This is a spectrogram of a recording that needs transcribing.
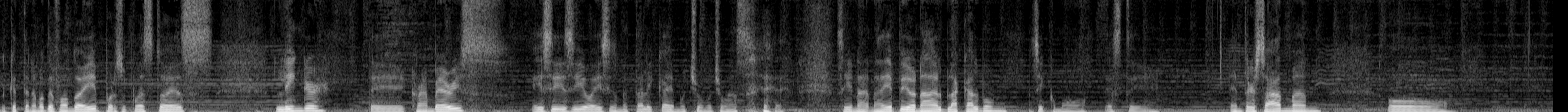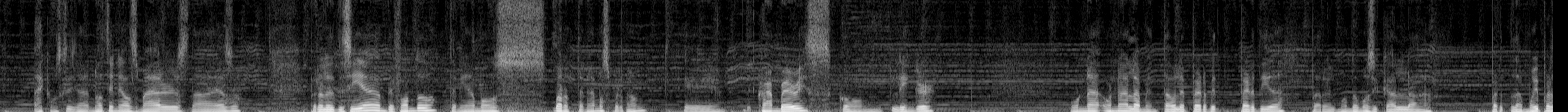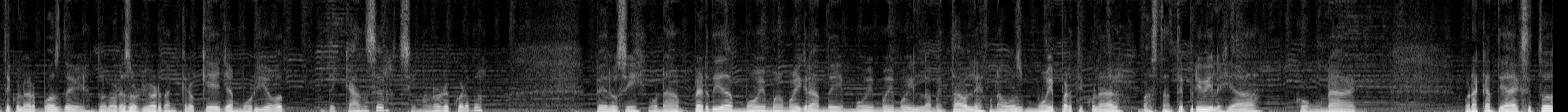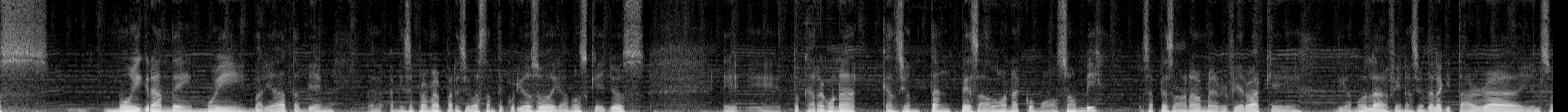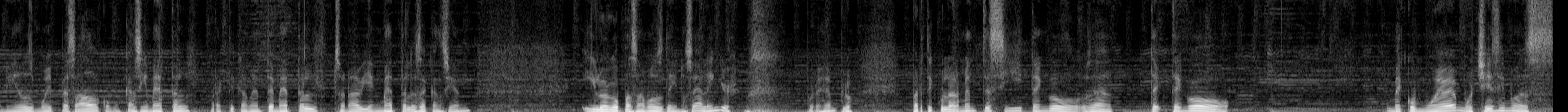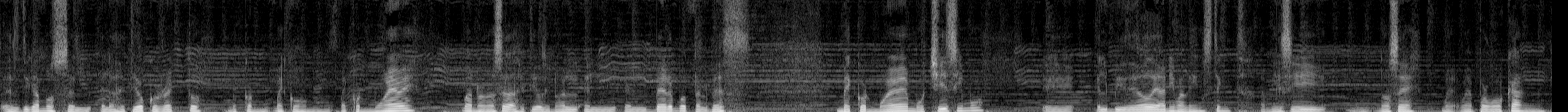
Lo que tenemos de fondo ahí, por supuesto, es Linger de Cranberries. ACDC, Oasis, Metallica y mucho, mucho más. sí, na- nadie pidió nada del Black Album, así como este Enter Sandman o ay, ¿cómo es que se llama? Nothing Else Matters, nada de eso. Pero les decía, de fondo teníamos, bueno, teníamos, perdón, eh, Cranberries con Linger. Una, una lamentable pérdida para el mundo musical, la, la muy particular voz de Dolores O'Riordan. Creo que ella murió de cáncer, si mal no recuerdo. Pero sí, una pérdida muy, muy, muy grande y muy, muy, muy lamentable. Una voz muy particular, bastante privilegiada, con una, una cantidad de éxitos muy grande y muy variada también. A, a mí siempre me pareció bastante curioso, digamos, que ellos eh, eh, tocaran una canción tan pesadona como Zombie. O sea, pesadona me refiero a que, digamos, la afinación de la guitarra y el sonido es muy pesado, como casi metal, prácticamente metal. Suena bien metal esa canción. Y luego pasamos de, no sé, a Linger, por ejemplo. Particularmente sí tengo, o sea, te- tengo me conmueve muchísimo, es, digamos el, adjetivo correcto, me conmueve, bueno, no es el adjetivo, sino el, el- verbo tal vez, me conmueve muchísimo. Eh, el video de Animal Instinct, a mí sí, no sé, me, provocan,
